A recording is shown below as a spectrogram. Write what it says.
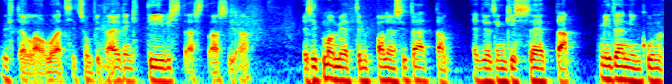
yhteen lauluun, että sitten sun pitää jotenkin tiivistää sitä asiaa. Ja sitten mä oon miettinyt paljon sitä, että, että jotenkin se, että miten niin kuin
